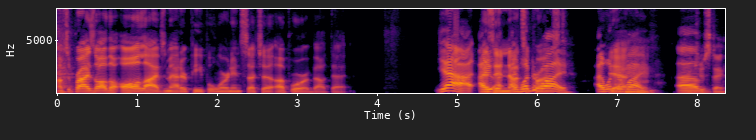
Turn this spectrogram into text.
I'm surprised all the all lives matter people weren't in such an uproar about that. yeah i, As in I wonder surprised. why i wonder Yeah. why Hmm. Um, Interesting.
